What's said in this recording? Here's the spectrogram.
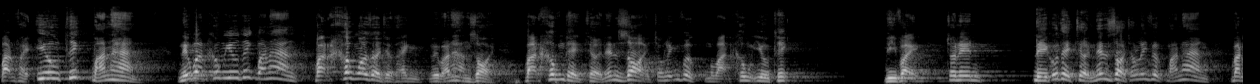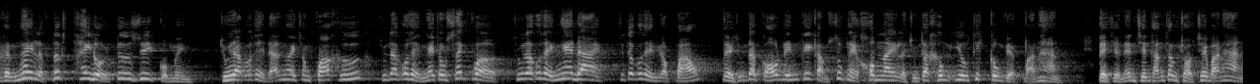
bạn phải yêu thích bán hàng. Nếu bạn không yêu thích bán hàng, bạn không bao giờ trở thành người bán hàng giỏi. Bạn không thể trở nên giỏi trong lĩnh vực mà bạn không yêu thích. Vì vậy, cho nên để có thể trở nên giỏi trong lĩnh vực bán hàng, bạn cần ngay lập tức thay đổi tư duy của mình. Chúng ta có thể đã nghe trong quá khứ, chúng ta có thể nghe trong sách vở, chúng ta có thể nghe đài, chúng ta có thể đọc báo. Để chúng ta có đến cái cảm xúc ngày hôm nay là chúng ta không yêu thích công việc bán hàng. Để trở nên chiến thắng trong trò chơi bán hàng,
